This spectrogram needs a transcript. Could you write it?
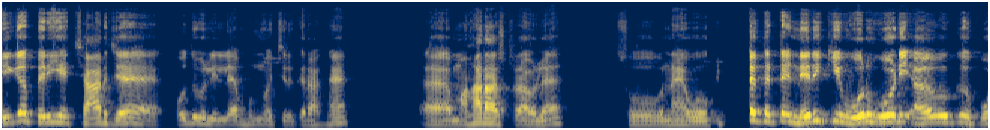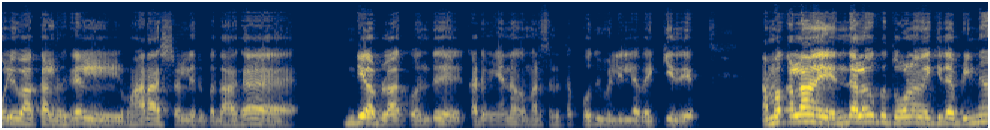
மிகப்பெரிய சார்ஜை பொதுவெளியில முன் வச்சிருக்கிறாங்க மகாராஷ்டிராவில். ஸோ நான் கிட்டத்தட்ட நெருக்கி ஒரு கோடி அளவுக்கு போலி வாக்காளர்கள் மகாராஷ்டிராவில் இருப்பதாக இந்தியா பிளாக் வந்து கடுமையான விமர்சனத்தை பொது வெளியில் வைக்கிது. நமக்கெல்லாம் எந்த அளவுக்கு தோண வைக்குது அப்படின்னா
